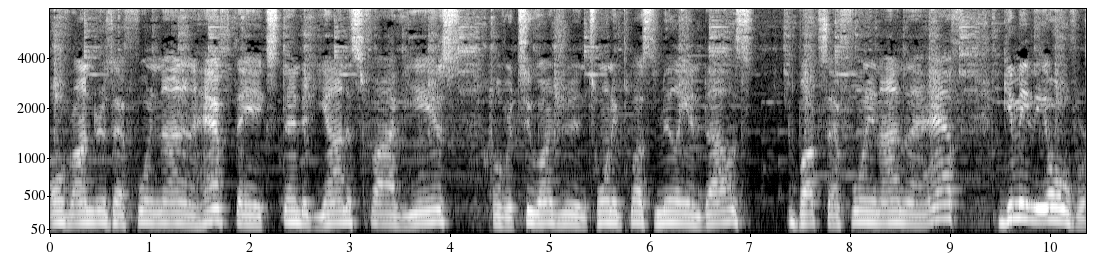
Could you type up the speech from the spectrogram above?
Over unders at 49 and a half. They extended Giannis five years over 220 plus million dollars. Bucks at 49 and a half. Give me the over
